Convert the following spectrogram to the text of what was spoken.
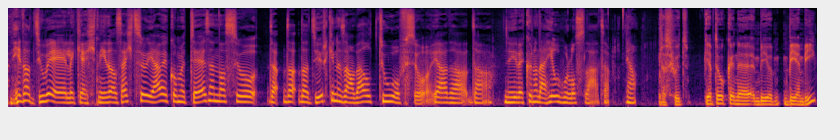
Nee, dat doen we eigenlijk echt niet. Dat is echt zo, ja, wij komen thuis en dat is zo... Dat, dat, dat deurtje is dan wel toe of zo. Ja, dat, dat... Nee, wij kunnen dat heel goed loslaten. Ja, Dat is goed. Je hebt ook een, eh, een B&B.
